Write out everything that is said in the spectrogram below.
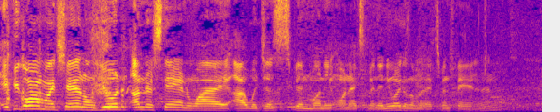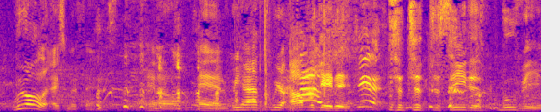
if you go on my channel, you would understand why I would just spend money on X Men anyway, because I'm an X Men fan. We're all X Men fans, you know, and we have we are obligated to, to, to see this movie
